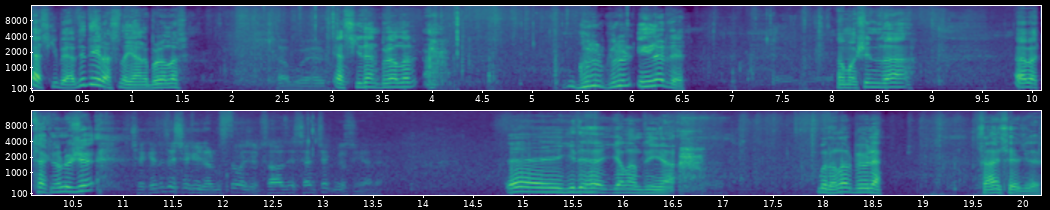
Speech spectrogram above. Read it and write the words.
eski bir evde değil aslında yani buralar. Ya bu ev Eskiden buralar gürül gürül inlerdi. Ama şimdi daha evet teknoloji Çekeni de çekiyorlar Mustafa'cığım. Sadece sen çekmiyorsun yani. ey gidi hey yalan dünya. Buralar böyle. Sayın seyirciler.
